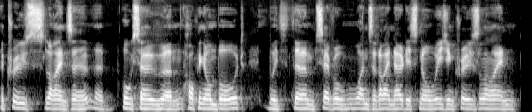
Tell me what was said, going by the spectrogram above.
the cruise lines are, are also um, hopping on board with um, several ones that I noticed. Norwegian Cruise Line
